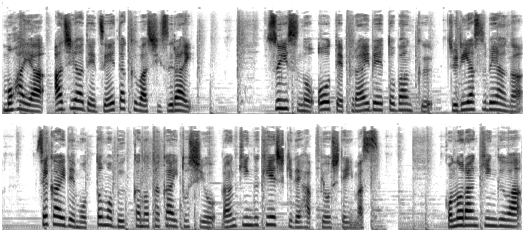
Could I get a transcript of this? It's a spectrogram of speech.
もはやアジアで贅沢はしづらい。スイスの大手プライベートバンクジュリアス・ベアが世界で最も物価の高い都市をランキング形式で発表しています。このランキングは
